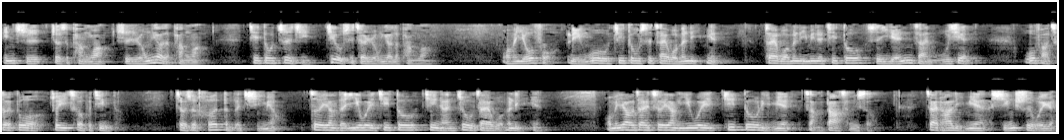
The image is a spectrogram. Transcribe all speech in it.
因此，这是盼望，是荣耀的盼望。基督自己就是这荣耀的盼望。我们有否领悟基督是在我们里面？在我们里面的基督是延展无限、无法测度、追测不尽的。这是何等的奇妙！这样的一位基督竟然住在我们里面。我们要在这样一位基督里面长大成熟，在他里面行事为人，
